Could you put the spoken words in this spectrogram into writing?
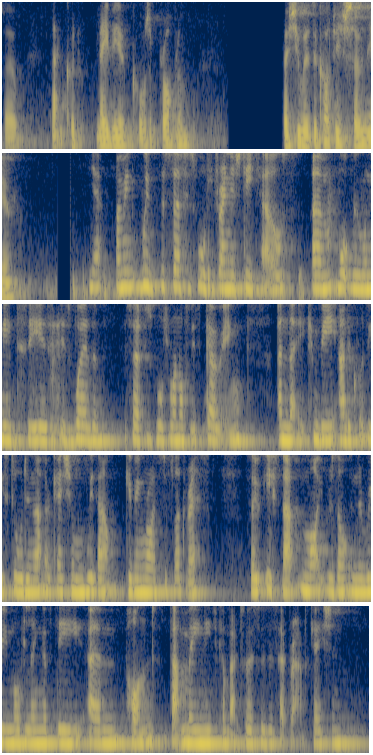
So that could maybe cause a problem, especially with the cottage so near. Yeah, I mean, with the surface water drainage details, um, what we will need to see is, is where the surface water runoff is going and that it can be adequately stored in that location without giving rise to flood risk. So if that might result in the remodelling of the um, pond, that may need to come back to us as a separate application.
